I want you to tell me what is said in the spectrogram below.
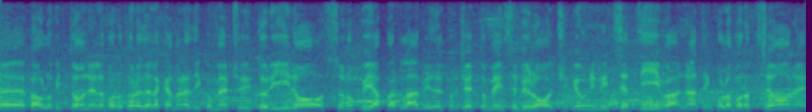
Paolo Vittone, laboratorio della Camera di Commercio di Torino, sono qui a parlarvi del progetto Mense Biologiche, un'iniziativa nata in collaborazione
